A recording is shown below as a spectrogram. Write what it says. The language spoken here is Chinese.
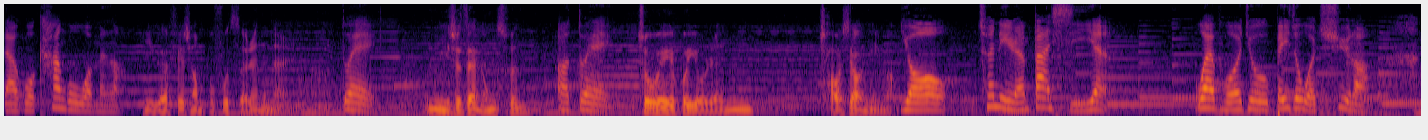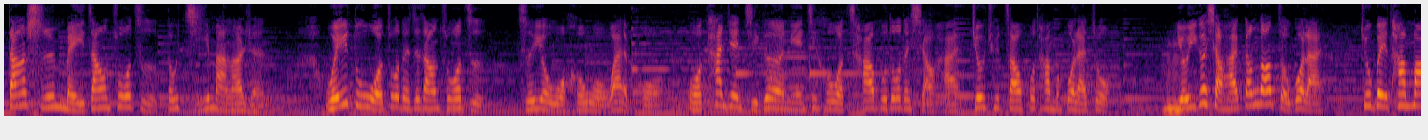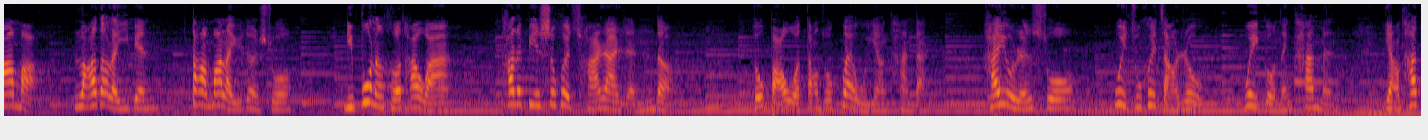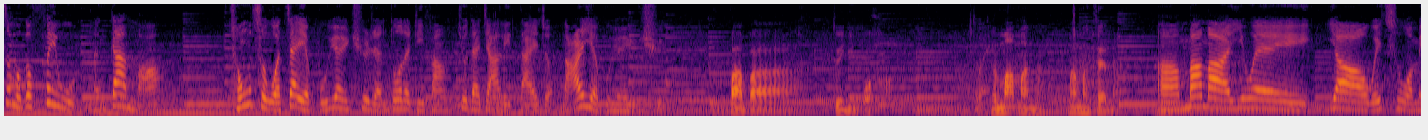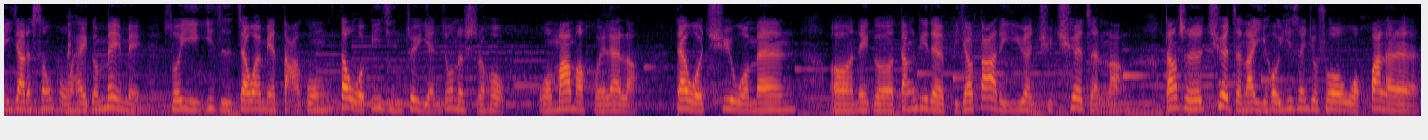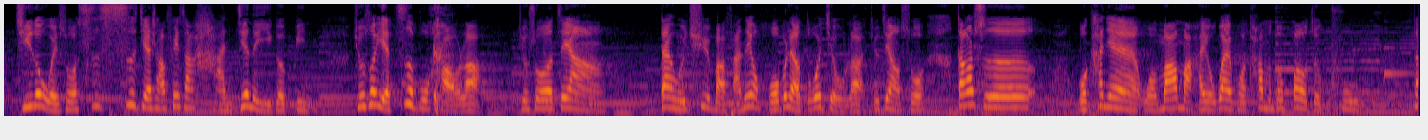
来过看过我们了。一个非常不负责任的男人啊！对，你是在农村，呃，对，周围会有人嘲笑你吗？有村里人办喜宴，外婆就背着我去了。当时每张桌子都挤满了人，唯独我坐的这张桌子只有我和我外婆。我看见几个年纪和我差不多的小孩，就去招呼他们过来坐。嗯有一个小孩刚刚走过来，就被他妈妈拉到了一边，大骂了一顿，说：“你不能和他玩，他的病是会传染人的。”都把我当作怪物一样看待。还有人说，喂猪会长肉，喂狗能看门，养他这么个废物能干嘛？从此我再也不愿意去人多的地方，就在家里待着，哪儿也不愿意去。爸爸对你不好，对。那妈妈呢？妈妈在哪儿？呃，妈妈因为要维持我们一家的生活，我还有一个妹妹，所以一直在外面打工。到我病情最严重的时候，我妈妈回来了，带我去我们呃那个当地的比较大的医院去确诊了。当时确诊了以后，医生就说我患了肌肉萎缩，是世界上非常罕见的一个病，就说也治不好了，就说这样带回去吧，反正也活不了多久了，就这样说。当时我看见我妈妈还有外婆，他们都抱着哭，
